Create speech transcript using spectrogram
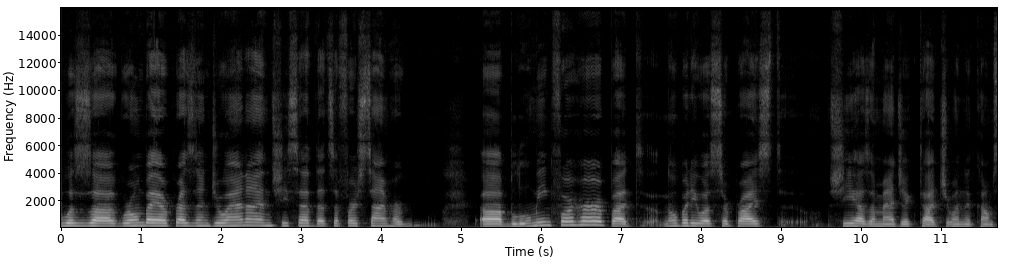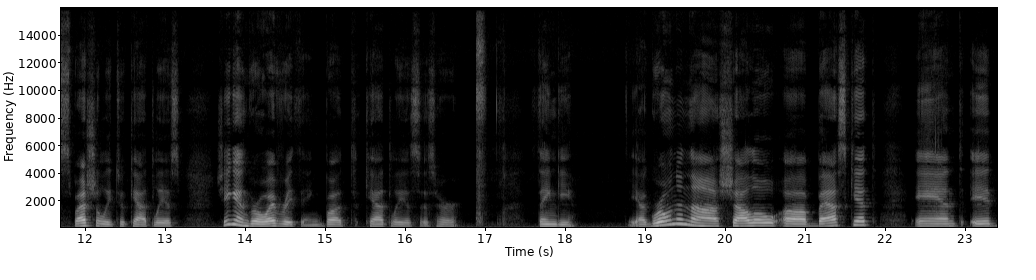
was uh, grown by our president Joanna, and she said that's the first time her uh, blooming for her, but nobody was surprised. She has a magic touch when it comes, especially to Cattleyas. She can grow everything, but Cattleyas is her thingy. Yeah, grown in a shallow uh, basket and it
